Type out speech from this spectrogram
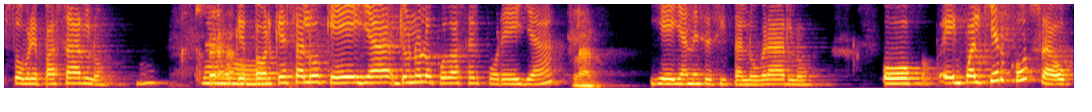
sobrepasarlo. Claro. Porque, porque es algo que ella, yo no lo puedo hacer por ella. Claro. Y ella necesita lograrlo. o en cualquier cosa, o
